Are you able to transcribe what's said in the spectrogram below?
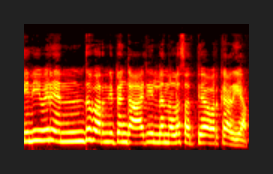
ഇനി ഇവരെന്ത് പറഞ്ഞിട്ടും കാര്യമില്ലെന്നുള്ള സത്യം അവർക്കറിയാം.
